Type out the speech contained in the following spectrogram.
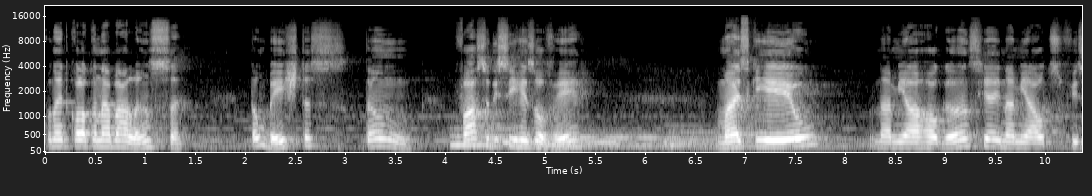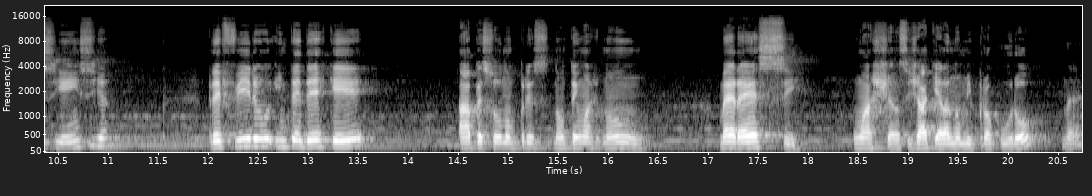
quando a gente coloca na balança, tão bestas, tão fácil de se resolver mas que eu, na minha arrogância e na minha autossuficiência, prefiro entender que a pessoa não, não, tem uma, não merece uma chance, já que ela não me procurou, né?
